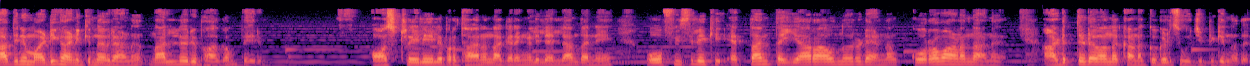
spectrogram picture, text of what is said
അതിന് മടി കാണിക്കുന്നവരാണ് നല്ലൊരു ഭാഗം പേരും. ഓസ്ട്രേലിയയിലെ പ്രധാന നഗരങ്ങളിലെല്ലാം തന്നെ ഓഫീസിലേക്ക് എത്താൻ തയ്യാറാവുന്നവരുടെ എണ്ണം കുറവാണെന്നാണ് അടുത്തിടെ വന്ന കണക്കുകൾ സൂചിപ്പിക്കുന്നത്.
